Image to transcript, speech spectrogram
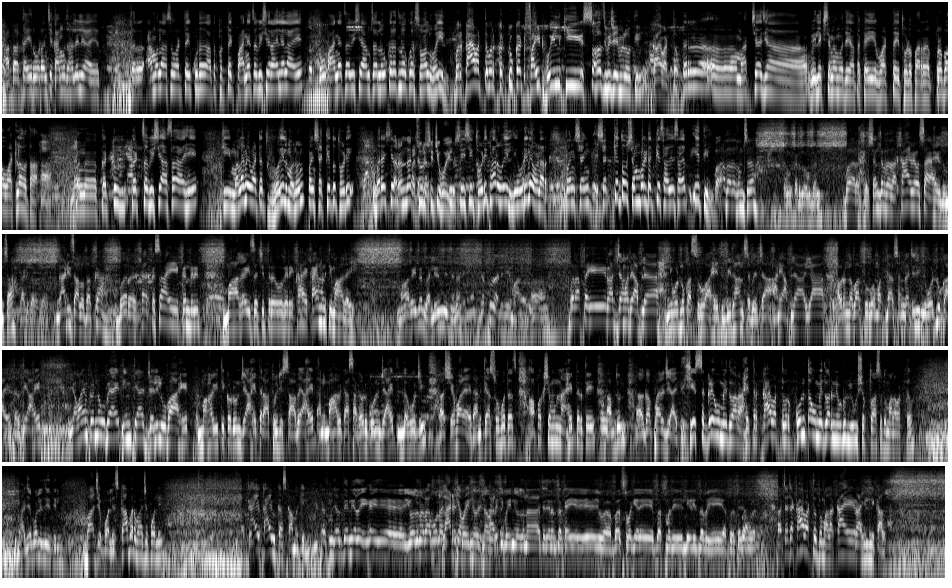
आता काही रोडांचे कामं झालेले आहेत. तर आम्हाला असं वाटतंय कुठं आता फक्त एक पाण्याचा विषय राहिलेला आहे. पाण्याचा विषय आमचा लवकरात लवकर सॉल्व्ह होईल. बरं काय वाटतं बरं कट टू कट फाईट होईल की सहज विजय मिळवतील? काय वाटतं? तर अं, मागच्या ज्या इलेक्शनामध्ये आता काही वाटतंय थोडंफार प्रभाव वाटला होता. पण अं, कट टू कटचा विषय असा आहे की मला नाही वाटत होईल म्हणून पण शक्यतो थोडी बरेचसे रंगत चुरशीची होईल. चुरशीची थोडीफार होईल एवढी नाही होणार. पण शंक- शक्यतो शंभर टक्के सावे साहेब येतील. नाव दादा तुमचं? शंकर जोगदन. बरं शंकर दादा काय व्यवसाय आहे तुमचा? गाडी चालवतात गाडी चालवतात का? बरं का कसं आहे एकंदरीत महागाईचं चित्र वगैरे? काय काय म्हणते महागाई? महागाई तर झालेलीच आहे ना? जास्त झालेली आहे महागाई. बरं आता हे राज्यामध्ये आपल्या निवडणुका सुरू आहेत विधानसभेच्या आणि आपल्या या औरंगाबाद पूर्व मतदारसंघाची जी निवडणूक आहे तर ते आहेत. यमायमकडनं उभे आहेत इम्तियाज जलील उभा आहेत. महायुतीकडून जे आहेत तर अतुलजी सावे आहेत आणि महाविकास आघाडीकडून जे आहेत लहूजी शेवाळे आहेत. आणि त्यासोबतच अपक्ष म्हणून आहेत तर ते अब्दुल अ, गफ्फार जे आहेत. हे सगळे उमेदवार आहेत तर काय वाटतं बरं कोणता उमेदवार निवडून येऊ शकतो असं तुम्हाला वाटतं? भाजपवालेच येतील. भाजपवालेच. का बरं भाजपवाले? काय काय विकास कामं केली? विकास म्हणजे आता त्यांनी आता हे काही योजना राबवल्या लाडक्या बहीण योजना. लाडकी बहीण योजना त्याच्यानंतर काही हे बस वगैरे बसमध्ये लेडीजला हे असं त्याच्यामुळे. अच्छा अच्छा काय वाटतं तुम्हाला? काय राहील निकाल?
